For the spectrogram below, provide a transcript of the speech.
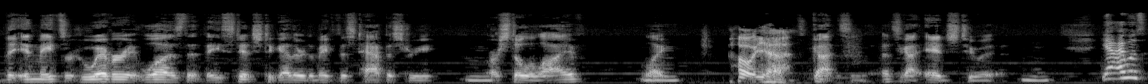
the inmates or whoever it was that they stitched together to make this tapestry are still alive. Like, Oh yeah, it's got some, that's got edge to it. Yeah. I was.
